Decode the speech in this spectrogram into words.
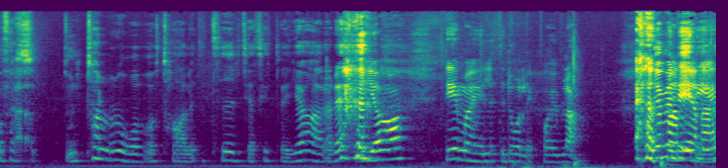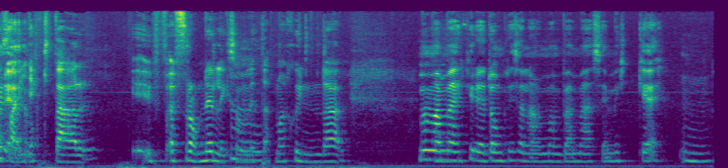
Och fast ta lov att ta lite tid till att sitta och göra det. ja, det är man ju lite dålig på ibland. Ja, Att men man det- det är gärna här det. jäktar ifrån det liksom Mm. lite, att man skyndar. Men man Mm. märker ju det, de kristallerna man bär med sig mycket, Mm.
